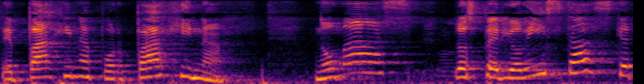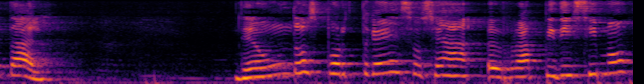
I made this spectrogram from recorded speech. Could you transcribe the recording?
de página por página. No más. Los periodistas, ¿qué tal? De un 2 por 3 o sea, rapidísimo,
